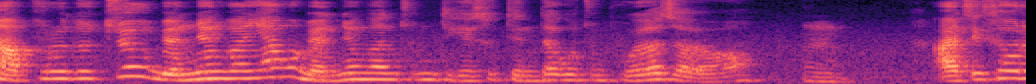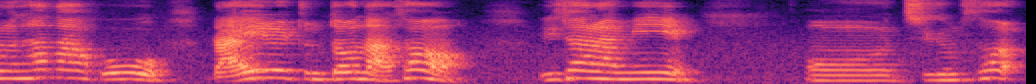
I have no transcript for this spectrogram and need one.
앞으로도 쭉 몇 년간, 향후 몇 년간 좀 계속 된다고 좀 보여져요. 음. 아직 31하고, 나이를 좀 떠나서, 이 사람이, 어, 지금 서,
